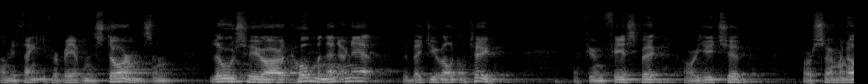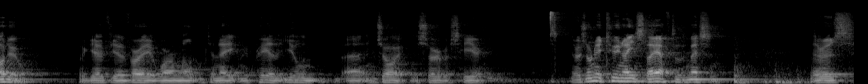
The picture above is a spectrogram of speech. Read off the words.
and we thank you for braving the storms. And those who are at home on the internet, we bid you welcome too. If you're on Facebook or YouTube or Sermon Audio, we give you a very warm welcome tonight, and we pray that you'll uh, enjoy the service here. There's only two nights left of the mission. There is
